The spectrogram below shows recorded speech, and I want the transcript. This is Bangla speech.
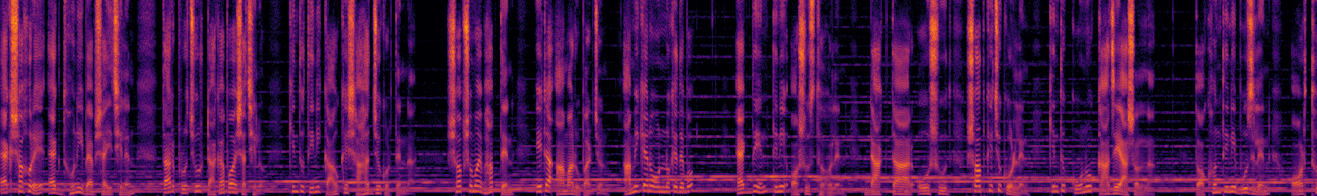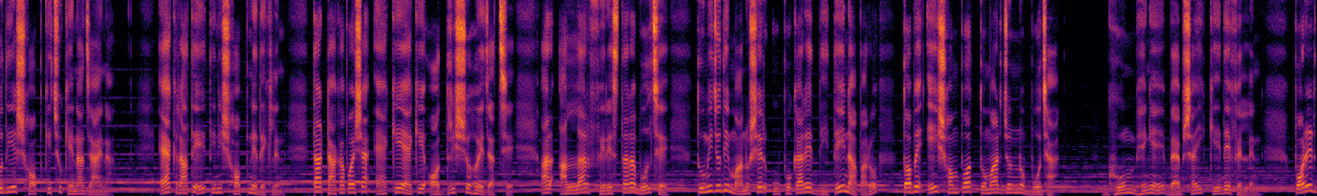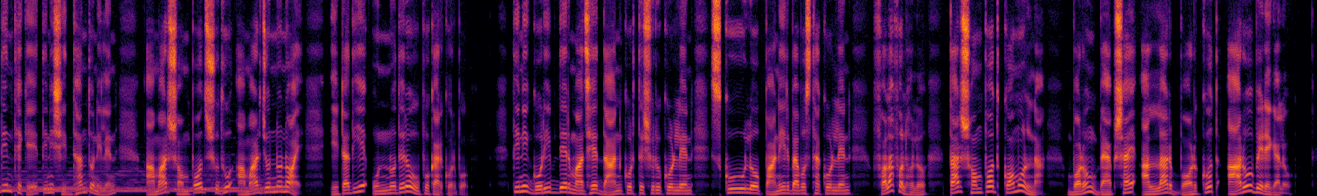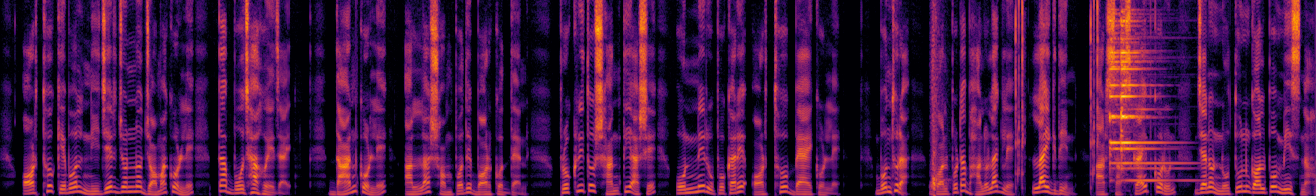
এক শহরে এক ধনী ব্যবসায়ী ছিলেন। তার প্রচুর টাকা পয়সা ছিল, কিন্তু তিনি কাউকে সাহায্য করতেন না। সব সময় ভাবতেন, এটা আমার উপার্জন, আমি কেন অন্যকে দেব? একদিন তিনি অসুস্থ হলেন, ডাক্তার, ওষুধ সব কিছু করলেন, কিন্তু কোনো কাজে আসল না। তখন তিনি বুঝলেন, অর্থ দিয়ে সব কিছু কেনা যায় না। এক রাতে তিনি স্বপ্নে দেখলেন, তার টাকা পয়সা একে একে অদৃশ্য হয়ে যাচ্ছে আর আল্লাহর ফেরেস্তারা বলছে, তুমি যদি মানুষের উপকারে দিতেই না পারো, তবে এই সম্পদ তোমার জন্য বোঝা। ঘুম ভেঙে ব্যবসায়ী কেঁদে ফেললেন। পরের দিন থেকে তিনি সিদ্ধান্ত নিলেন, আমার সম্পদ শুধু আমার জন্য নয়, এটা দিয়ে অন্যদেরও উপকার করব। তিনি গরিবদের মাঝে দান করতে শুরু করলেন, স্কুল ও পানির ব্যবস্থা করলেন। ফলাফল হল, তার সম্পদ কমল না, বরং ব্যবসায় আল্লাহর বরকত আরও বেড়ে গেল। অর্থ কেবল নিজের জন্য জমা করলে তা বোঝা হয়ে যায়। দান করলে আল্লাহ সম্পদে বরকত দেন। প্রকৃত শান্তি আসে অন্যের উপকারে অর্থ ব্যয় করলে। বন্ধুরা, গল্পটা ভালো লাগলে লাইক দিন আর সাবস্ক্রাইব করুন। যেন নতুন গল্প মিস না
